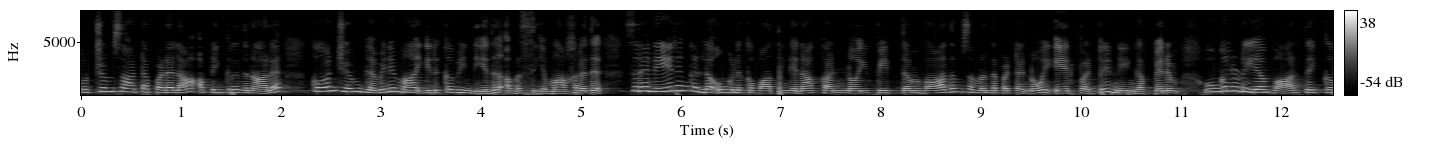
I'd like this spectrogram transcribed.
குற்றம் சாட்டப்படலாம் அப்படிங்கிறதுனால கொஞ்சம் கவனமாக இருக்க வேண்டியது அவசியமாகிறது. சில நேரங்களில் உங்களுக்கு பார்த்தீங்கன்னா கண் நோய் பித்தம் வாதம் சம்பந்தப்பட்ட நோய் ஏற்பட்டு நீங்கள் பெறும். உங்களுடைய வார்த்தைக்கு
